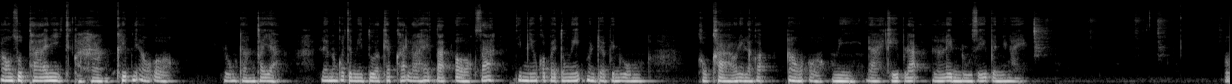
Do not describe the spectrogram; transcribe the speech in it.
เอาสุดท้ายนี่ห่างคลิปนี้เอาออก ลงถังขยะ แล้วมันก็จะมีตัวแคปคัดลาให้ตัดออกซะ จิ้มนิ้วเข้าไปตรงนี้ มันจะเป็นวงขาวๆนี่แล้วก็เอาออกนี่ได้คลิปละ แล้วเล่นดูซิเป็นยังไง โอ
